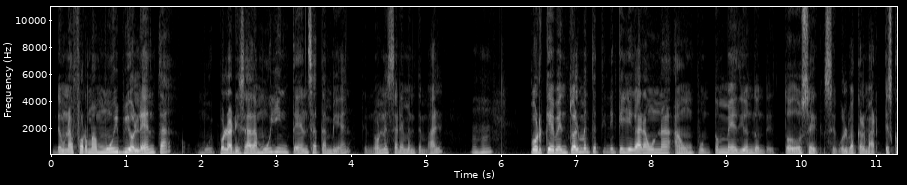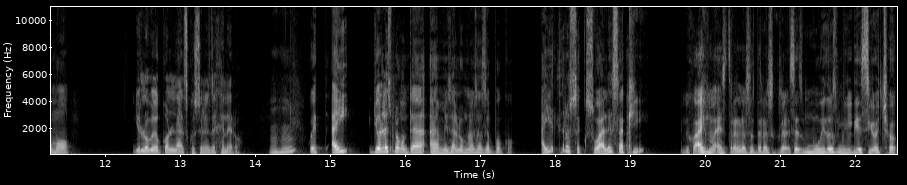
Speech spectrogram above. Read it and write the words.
de una forma muy violenta, muy polarizada, muy intensa también, que no necesariamente mal, porque eventualmente tiene que llegar a, una, a un punto medio en donde todo se, se vuelva a calmar. Es como, yo lo veo con las cuestiones de género. Ahí, yo les pregunté a, a mis alumnos hace poco, ¿hay heterosexuales aquí? Y me dijo, ay, maestra, los heterosexuales es muy 2018.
